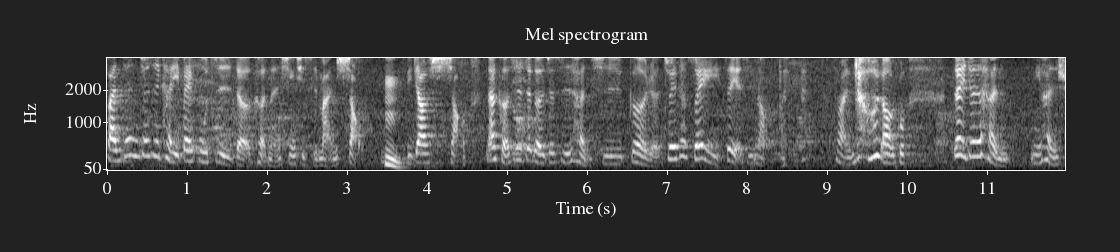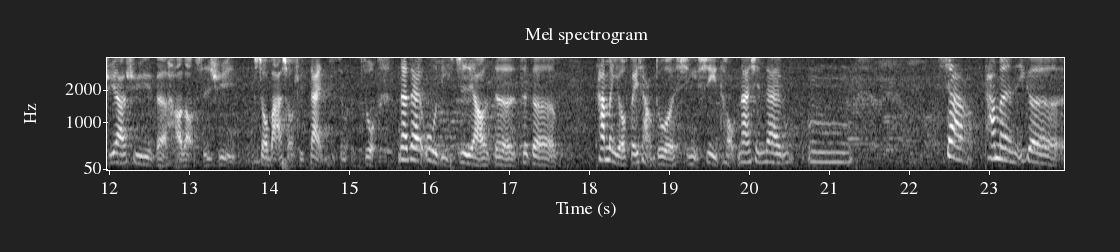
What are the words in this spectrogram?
反正就是可以被复制的可能性其实蛮少，嗯，比较少。那可是这个就是很吃个人，所以他所以这也是那种哎 突然绕绕过，所以就是很你很需要去一个好老师去手把手去带你去怎么做。那在物理治疗的这个，他们有非常多的系系统。那现在嗯。像他们一个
